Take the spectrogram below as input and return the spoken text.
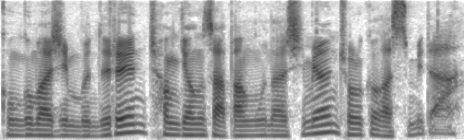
궁금하신 분들은 청경사 방문하시면 좋을 것 같습니다.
